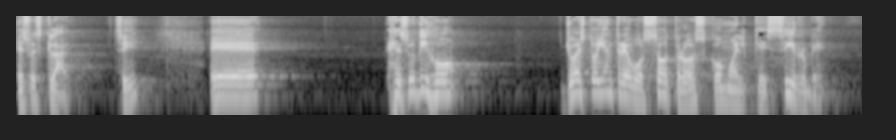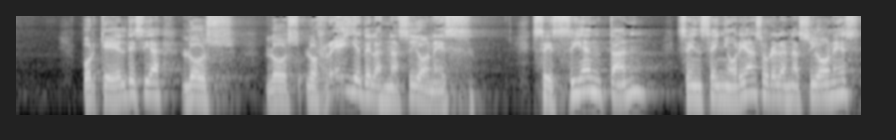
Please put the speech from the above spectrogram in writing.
Eso es clave. ¿Sí? Eh, Jesús dijo, yo estoy entre vosotros como el que sirve. Porque él decía, los, los, los reyes de las naciones se sientan, se enseñorean sobre las naciones,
